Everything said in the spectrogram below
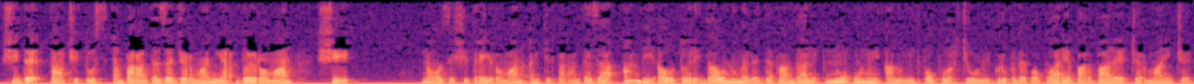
și de Tacitus, în paranteză Germania 2 roman și 93 roman, închid paranteza, ambii autori dau numele de vandali nu unui anumit popor, ci unui grup de popoare barbare germanice.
